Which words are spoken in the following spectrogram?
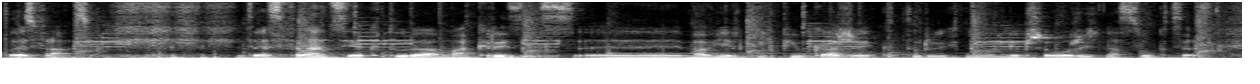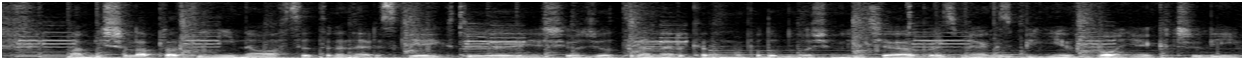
To jest Francja. To jest Francja, która ma kryzys. E, Ma wielkich piłkarzy, których nie umie przełożyć na sukces. Ma Michela Platini na ławce trenerskiej, który jeśli chodzi o trenerkę, no ma podobne osiągnięcia powiedzmy jak Zbigniew Boniek, czyli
